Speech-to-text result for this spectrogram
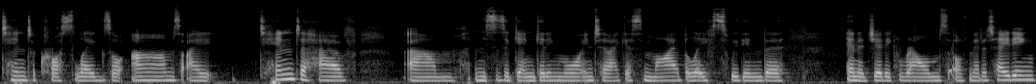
tend to cross legs or arms. I tend to have, um, and this is again getting more into, I guess, my beliefs within the energetic realms of meditating.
